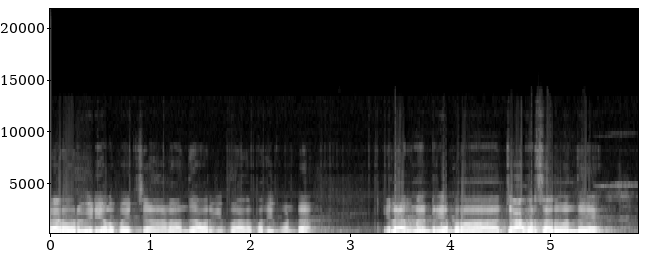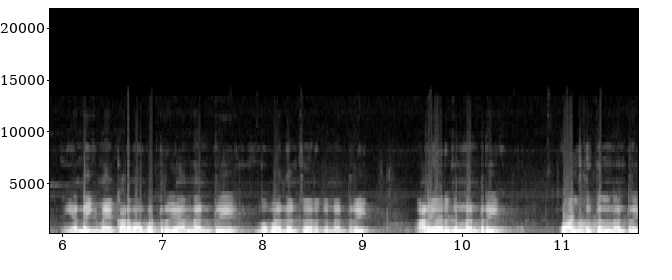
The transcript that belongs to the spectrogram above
வேறு ஒரு வீடியோவில் போயிடுச்சு. அதனால் வந்து அவருக்கு இப்போ அதை பதிவு பண்ணிட்டேன். எல்லாருக்கும் நன்றி. அப்புறம் ஜாபர் சார் வந்து என்றைக்குமே கடமைப்பட்டிருக்கேன். நன்றி. குபேந்தன் சாருக்கு நன்றி. அனைவருக்கும் நன்றி. வாழ்த்துக்கள் நன்றி.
